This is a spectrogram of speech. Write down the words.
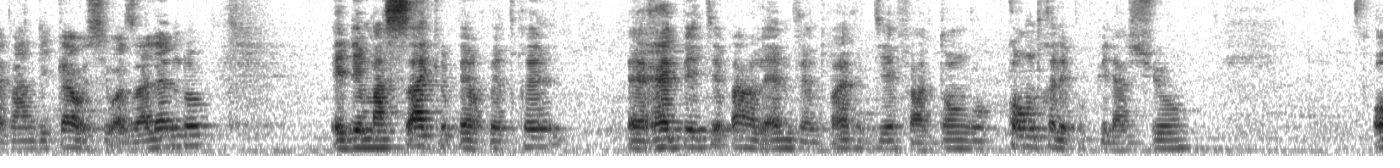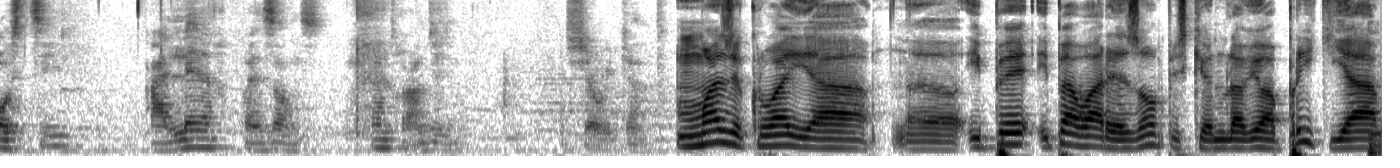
revendiquants aussi Wazalendo, et des massacres perpétrés et répétés par les M23 RDF à Tongo contre les populations hostiles à leur présence. Compte rendu ce week-end. Moi, je crois qu'il euh, il peut, il peut avoir raison puisque nous l'avions appris qu'il y a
